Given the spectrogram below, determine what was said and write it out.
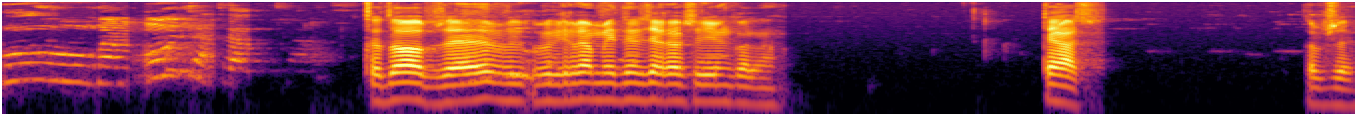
Uuu, mam ulta cały czas. To dobrze, wy- wygrywamy 1-0, czyli gola. Teraz. Dobrze.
